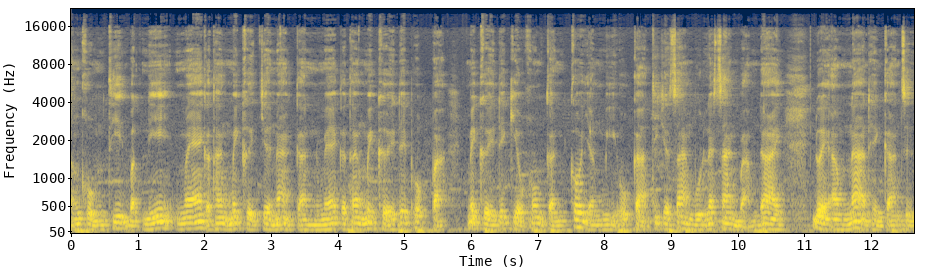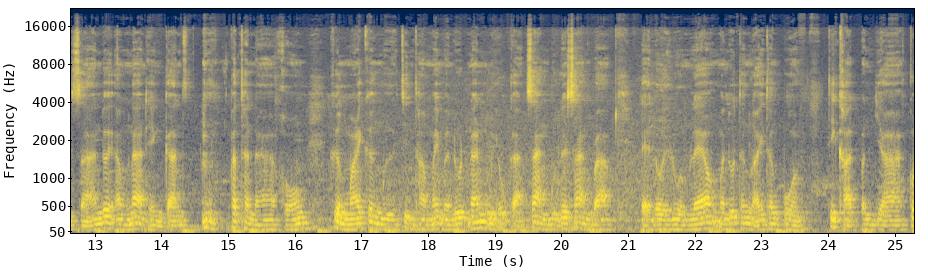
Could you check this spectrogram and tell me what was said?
สังคมที่บัดนี้แม้กระทั่งไม่เคยเจอหน้ากัน แม้กระทั่งไม่เคยได้พบปะ ไม่เคยได้เกี่ยวข้องกัน ก็ยังมีโอกาสที่จะสร้างบุญและสร้างบาปได้ ด้วยอำนาจแห่งการสื่อสาร ด้วยอำนาจแห่งการพัฒนาของเครื่องไม้เครื่องมือจึงทำให้มนุษย์นั้นมีโอกาสสร้างบุญและสร้างบาปแต่โดยรวมแล้วมนุษย์ทั้งหลายทั้งปวง ที่ขาดปัญญาก็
